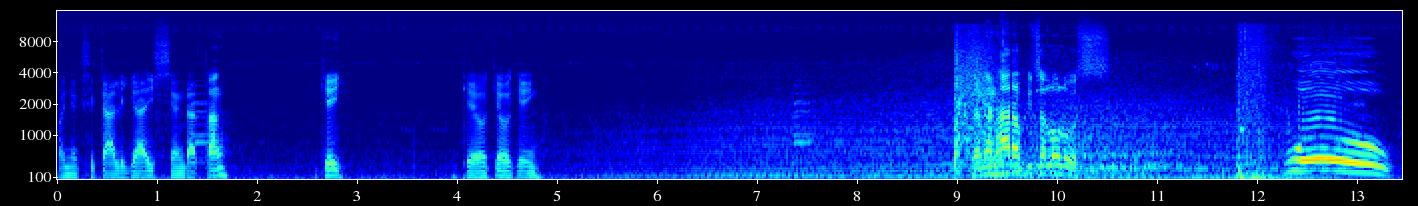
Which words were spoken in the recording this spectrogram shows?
Banyak sekali guys yang datang. Oke. Okay. Oke, okay, oke, okay, oke. Okay. Jangan harap bisa lolos. Wow.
